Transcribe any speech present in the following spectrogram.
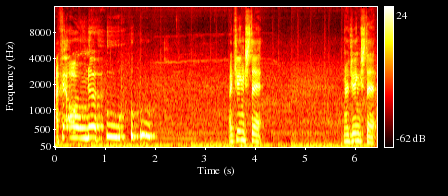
I think... Oh, no! I jinxed it. I jinxed it.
